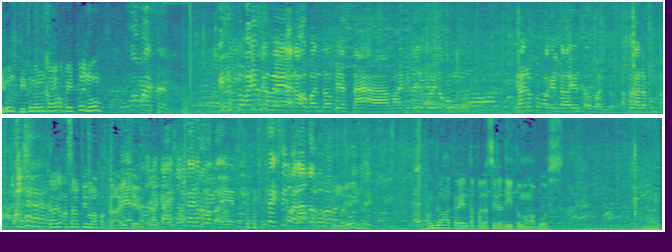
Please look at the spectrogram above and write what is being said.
Ayun, dito na lang tayo, kapit pre, no? Okay, sir. Visit po kayo sa may ano, Obando Fiesta. Ah, makikita niyo po ito kung gaano po kaganda ngayon sa Obando. At wala na pong bahay. Gano'ng kasarap yung mga pagkain, po. Gaano ka mabait. Sexy pala to. Ayun. Hanggang at 30 pala sila dito mga boss. Yan.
